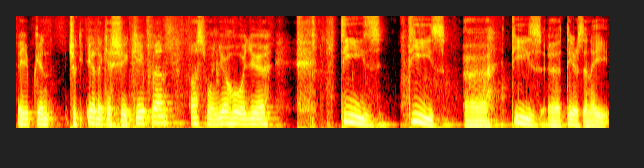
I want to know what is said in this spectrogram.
egyébként csak érdekességképpen azt mondja, hogy tíz, tíz, tíz térzenei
